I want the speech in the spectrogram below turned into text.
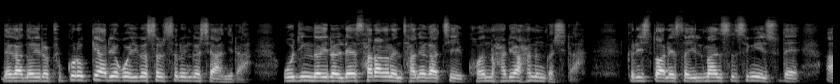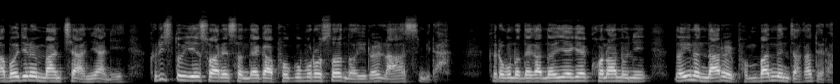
내가 너희를 부끄럽게 하려고 이것을 쓰는 것이 아니라 오직 너희를 내 사랑하는 자녀같이 권하려 하는 것이라. 그리스도 안에서 일만 스승이 있으되 아버지는 많지 아니하니 그리스도 예수 안에서 내가 복음으로서 너희를 낳았습니다. 그러므로 내가 너희에게 권하노니 너희는 나를 본받는 자가 되라.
